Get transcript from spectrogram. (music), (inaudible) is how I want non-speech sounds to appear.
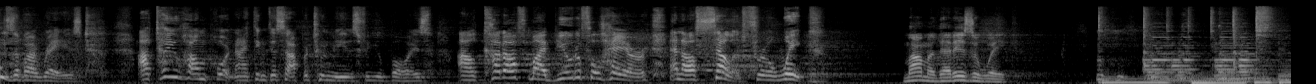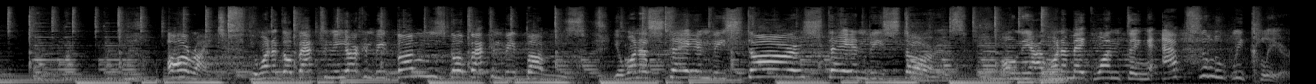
sons have I raised? I'll tell you how important I think this opportunity is for you boys. I'll cut off my beautiful hair and I'll sell it for a wake. Mama, that is a wake. (laughs) All right. You want to go back to New York and be bums? Go back and be bums. You want to stay and be stars? Stay and be stars. Only I want to make one thing absolutely clear.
